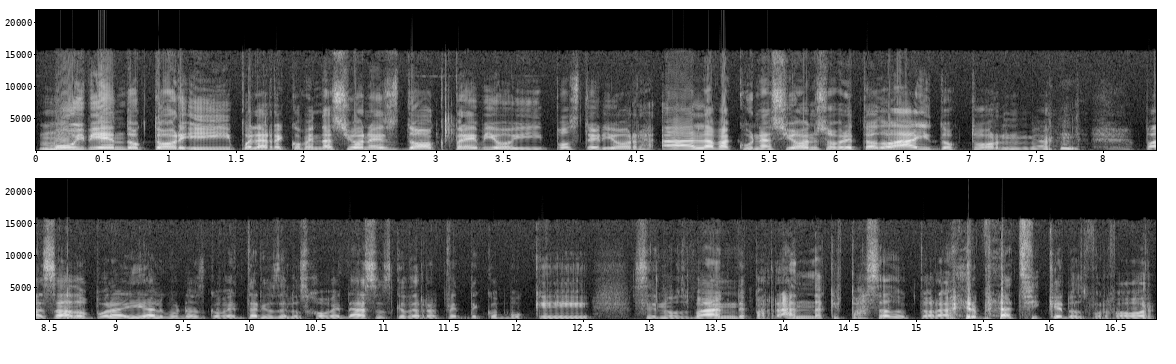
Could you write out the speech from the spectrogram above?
Muy bien, doctor. Y pues la recomendación es, doc, previo y posterior a la vacunación, sobre todo, ay, doctor, me han pasado por ahí algunos comentarios de los jovenazos que de repente como que se nos van de parranda. ¿Qué pasa, doctor? A ver, platíquenos, por favor.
